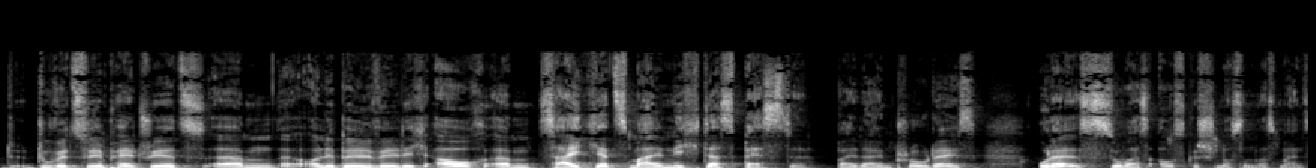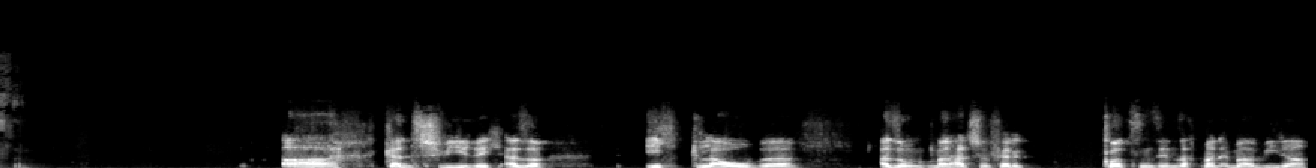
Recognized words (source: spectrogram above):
du willst zu den Patriots, ähm, Olle Bill will dich auch, ähm, zeig jetzt mal nicht das Beste bei deinen Pro Days. Oder ist sowas ausgeschlossen? Was meinst du? Ah, ganz schwierig. Also ich glaube, also man hat schon Pferde kotzen sehen, sagt man immer wieder.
